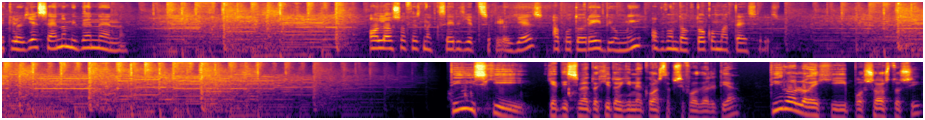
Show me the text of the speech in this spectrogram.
Εκλογές 101. Όλα όσα θες να ξέρεις για τις εκλογές από το Radio Me 88,4. Τι ισχύει για τη συμμετοχή των γυναικών στα ψηφοδέλτια, τι ρόλο έχει η ποσόστοση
